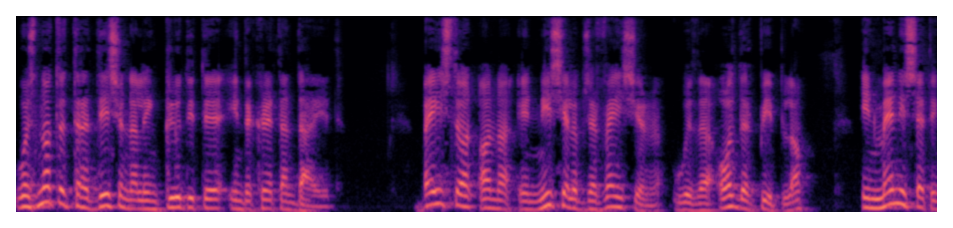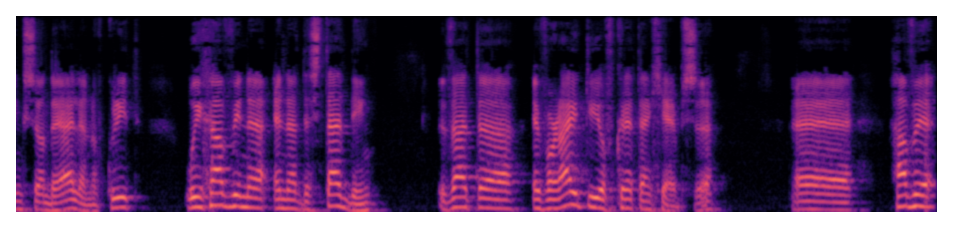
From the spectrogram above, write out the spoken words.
was not traditionally included in the Cretan diet. Based on, on initial observation with older people, in many settings on the island of Crete, we have an understanding that uh, a variety of Cretan herbs uh, have a,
